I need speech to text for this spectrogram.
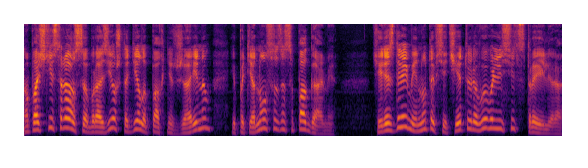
но почти сразу сообразил, что дело пахнет жареным, и потянулся за сапогами. Через две минуты все четверо вывалились из трейлера.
